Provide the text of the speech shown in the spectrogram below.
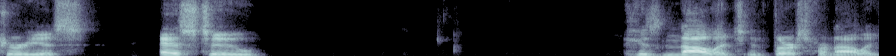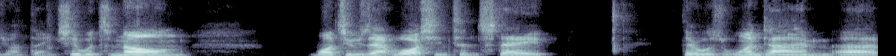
curious as to his knowledge and thirst for knowledge on things. He was known once he was at Washington State. There was one time uh,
